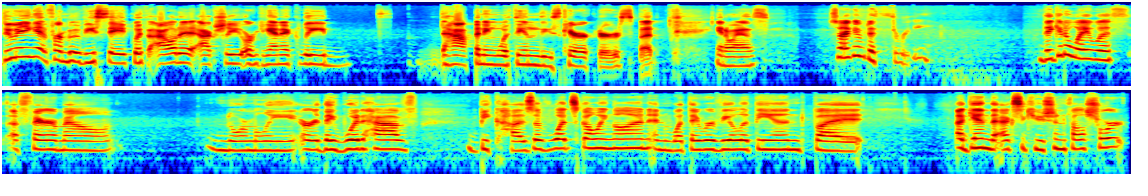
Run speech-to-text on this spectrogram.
doing it for movie's sake without it actually organically happening within these characters. But as So I give it a three. They get away with a fair amount normally, or they would have because of what's going on and what they reveal at the end, but again, the execution fell short.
